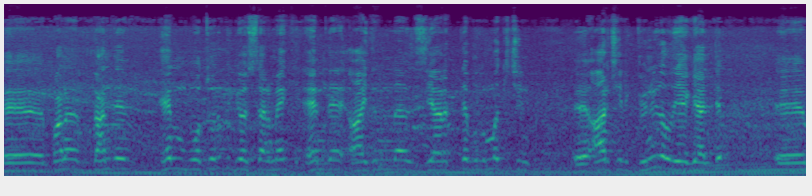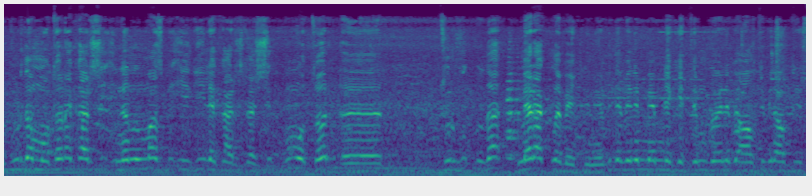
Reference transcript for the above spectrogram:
Ee, bana ben de hem motoru bir göstermek hem de Aydın'da ziyarette bulunmak için e, Arçelik Gönülalı'ya geldim. Ee, burada motora karşı inanılmaz bir ilgiyle karşılaştık. Bu motor e, Turgutlu'da merakla bekleniyor. Bir de benim memleketim böyle bir 6600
